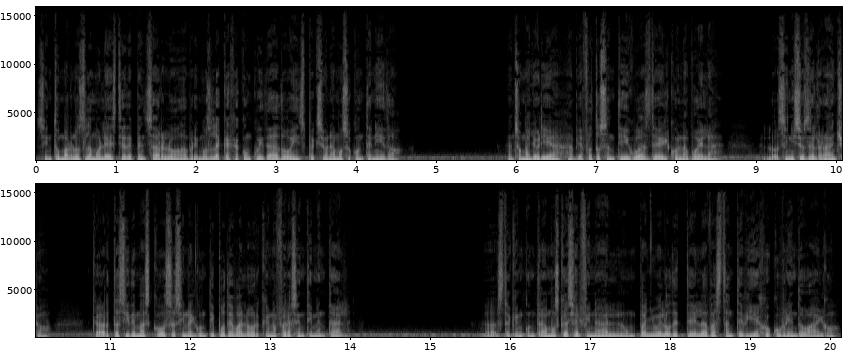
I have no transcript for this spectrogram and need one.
Sin tomarnos la molestia de pensarlo, abrimos la caja con cuidado e inspeccionamos su contenido. En su mayoría había fotos antiguas de él con la abuela, los inicios del rancho, cartas y demás cosas sin algún tipo de valor que no fuera sentimental. Hasta que encontramos casi al final un pañuelo de tela bastante viejo cubriendo algo.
